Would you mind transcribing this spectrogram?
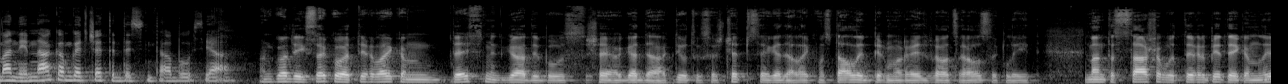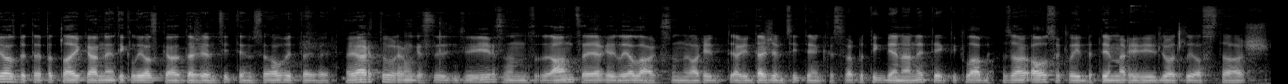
Man ir nākamgad 40. būs, jā. Man godīgi sakot, ir laikam desmit gadi būs šajā gadā, 2014. gadā, laikam uz Tallinu pirmo reizi brauc ar auseklīti. Man tas stāsts varbūt ir pietiekami liels, bet tāpat laikā ne tik liels kā dažiem citiem, Selvitai vai, vai Artūram, kas ir vīrs, un Ancei arī lielāks, un arī, arī dažiem citiem, kas varbūt ikdienā netiek tik labi uz auseklīt, bet tiem arī ļoti liels stāsts.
